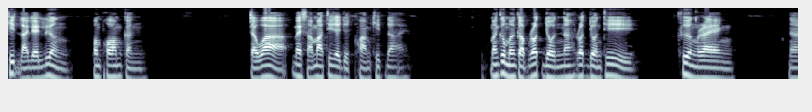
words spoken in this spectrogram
คิดหลายๆเรื่องพร้อมๆกัน แต่ว่าไม่สามารถที่จะหยุดความคิดได้ มันก็เหมือนกับรถยนต์นะรถยนต์ที่เครื่องแรงนะ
